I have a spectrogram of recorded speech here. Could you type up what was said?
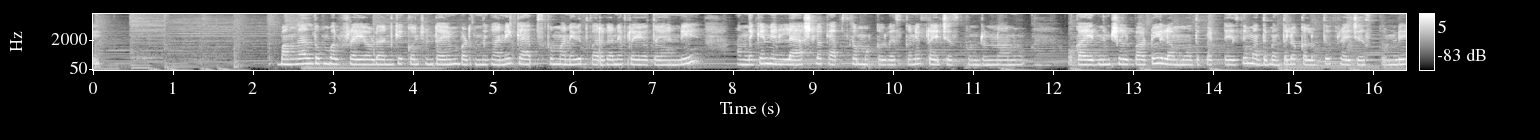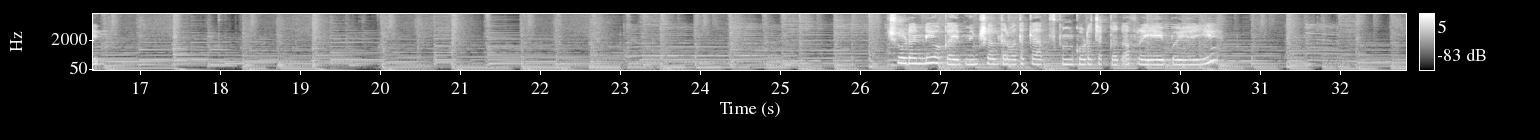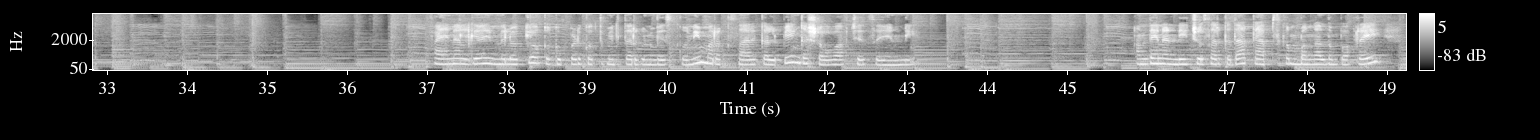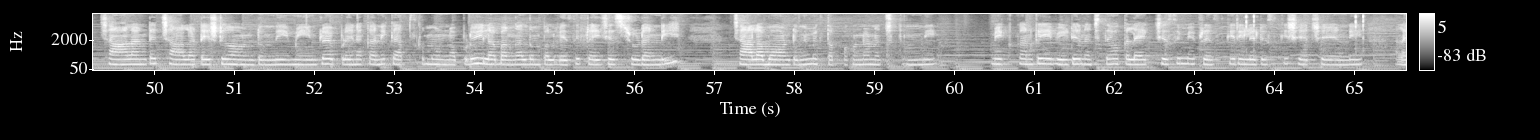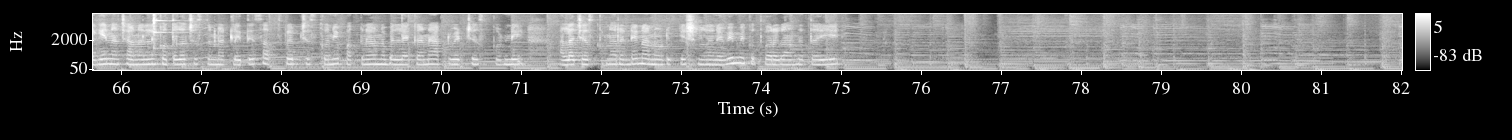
బంగాళదుంపలు ఫ్రై అవ్వడానికి కొంచెం టైం పడుతుంది కానీ క్యాప్సికమ్ అనేవి త్వరగానే ఫ్రై అవుతాయండి. అందుకే నేను లాస్ట్లో క్యాప్సికమ్ ముక్కలు వేసుకొని ఫ్రై చేసుకుంటున్నాను. ఒక ఐదు నిమిషాల పాటు ఇలా మూత పెట్టేసి మధ్య మధ్యలో కలుపుతూ ఫ్రై చేసుకోండి. చూడండి ఒక ఐదు నిమిషాల తర్వాత క్యాప్సికమ్ కూడా చక్కగా ఫ్రై అయిపోయాయి. ఫైనల్గా ఇందులోకి ఒక గుప్పడి కొత్తిమీర తరుగును వేసుకొని మరొకసారి కలిపి ఇంకా స్టవ్ ఆఫ్ చేసేయండి. అంతేనండి చూసారు కదా క్యాప్సికమ్ బంగాళదుంప ఫ్రై చాలా అంటే చాలా టేస్ట్గా ఉంటుంది. మీ ఇంట్లో ఎప్పుడైనా కానీ క్యాప్సికమ్ ఉన్నప్పుడు ఇలా బంగాళదుంపలు వేసి ఫ్రై చేసి చూడండి. చాలా బాగుంటుంది మీకు తప్పకుండా నచ్చుతుంది. మీకు కనుక ఈ వీడియో నచ్చితే ఒక లైక్ చేసి మీ ఫ్రెండ్స్కి రిలేటివ్స్కి షేర్ చేయండి. అలాగే నా ఛానల్ని కొత్తగా చూస్తున్నట్లయితే సబ్స్క్రైబ్ చేసుకొని పక్కనే ఉన్న బెల్ ఐకాన్ని యాక్టివేట్ చేసుకోండి. అలా చేసుకున్నారంటే నా నోటిఫికేషన్లు అనేవి మీకు త్వరగా అందుతాయి.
